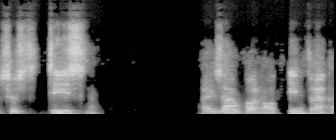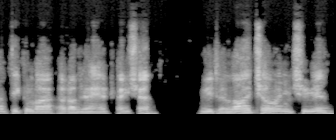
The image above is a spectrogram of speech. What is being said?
So this example of intra-articular radial fracture with a joint incision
